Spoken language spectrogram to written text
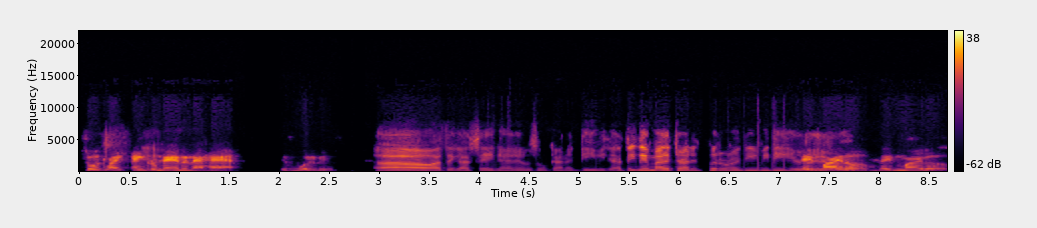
So it's like Anchorman and a half is what it is. Oh, I think I seen that. It was some kind of DVD. I think they might have tried to put it on a DVD. Here They might have. They might have.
